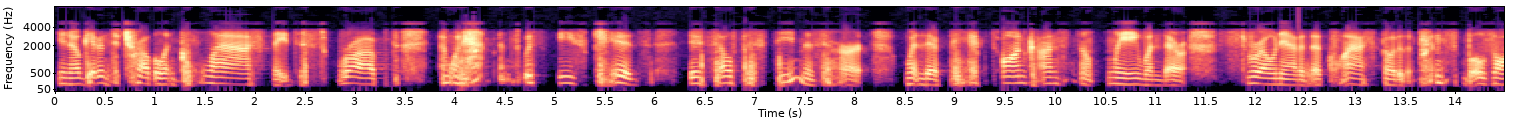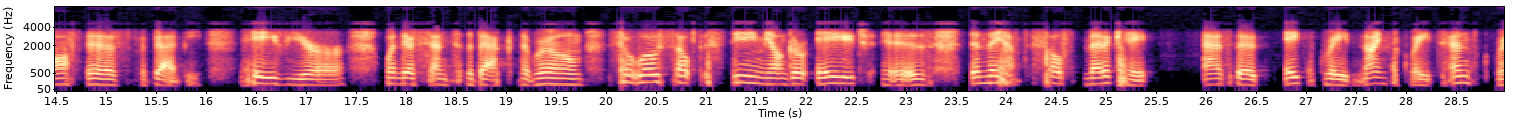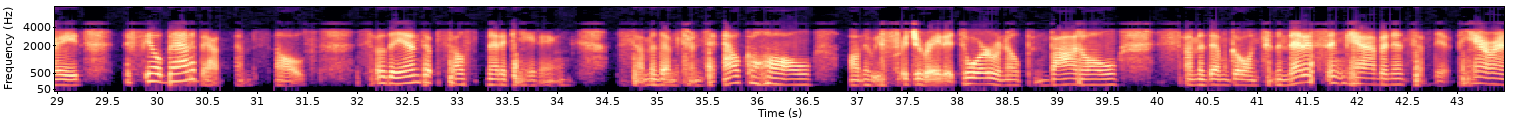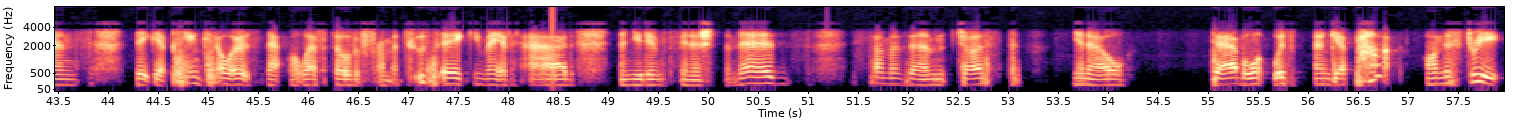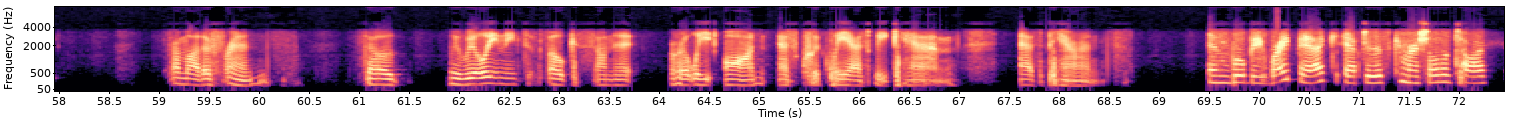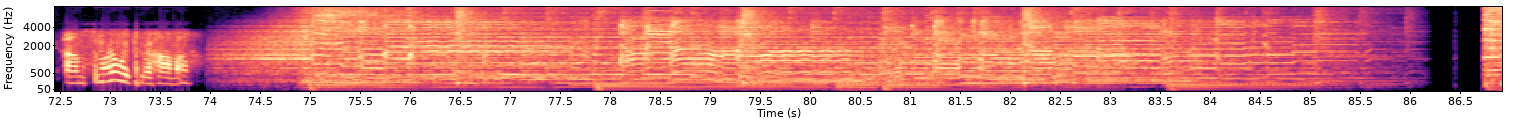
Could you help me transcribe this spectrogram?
you know, get into trouble in class. They disrupt. And what happens with these kids their self-esteem is hurt when they're picked on constantly, when they're thrown out of the class, go to the principal's office for bad behavior, when they're sent to the back of the room. So low self-esteem, younger age is, then they have to self-medicate as the eighth grade, ninth grade, tenth grade. They feel bad about themselves. So they end up self-medicating. Some of them turn to alcohol on the refrigerator door, an open bottle. Some of them go into the medicine cabinets of their parents. They get painkillers that were left over from a toothache you may have had and you didn't finish the meds. Some of them just, you know, dabble with and get pot on the street from other friends. So we really need to focus on it early on as quickly as we can as parents. And we'll be right back after this commercial to talk um, some more with Ruchama.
